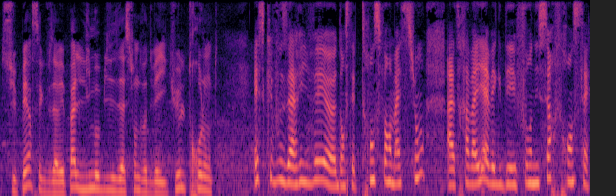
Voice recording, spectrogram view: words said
super, c'est que vous n'avez pas l'immobilisation de votre véhicule trop longtemps. Est-ce que vous arrivez dans cette transformation à travailler avec des fournisseurs français?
